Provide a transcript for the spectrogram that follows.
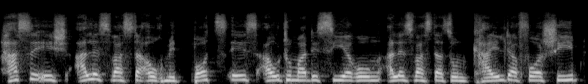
hasse ich alles, was da auch mit Bots ist, Automatisierung, alles, was da so ein Keil davor schiebt.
